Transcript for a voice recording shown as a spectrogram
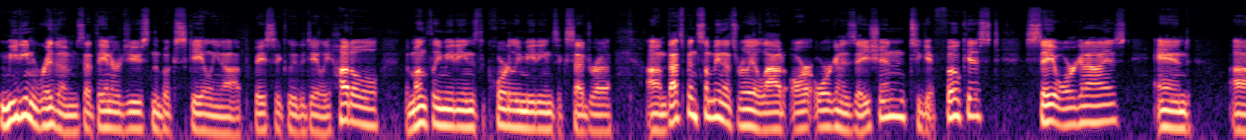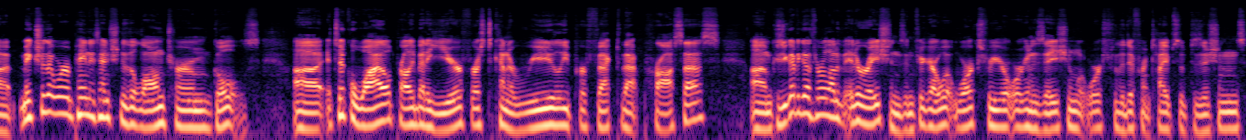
meeting rhythms that they introduced in the book Scaling Up, basically the daily huddle, the monthly meetings, the quarterly meetings, etc. Um, that's been something that's really allowed our organization to get focused, stay organized, and uh, make sure that we're paying attention to the long-term goals. Uh, it took a while, probably about a year, for us to kind of really perfect that process because um, you got to go through a lot of iterations and figure out what works for your organization, what works for the different types of positions,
